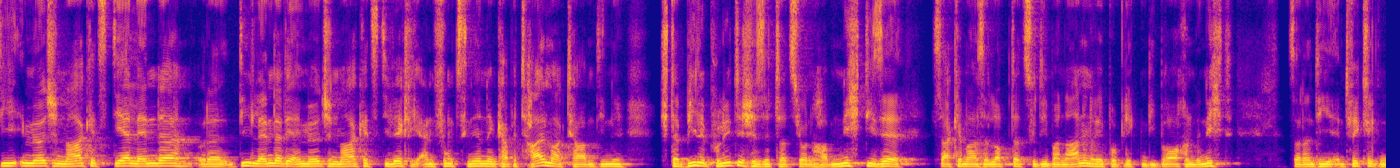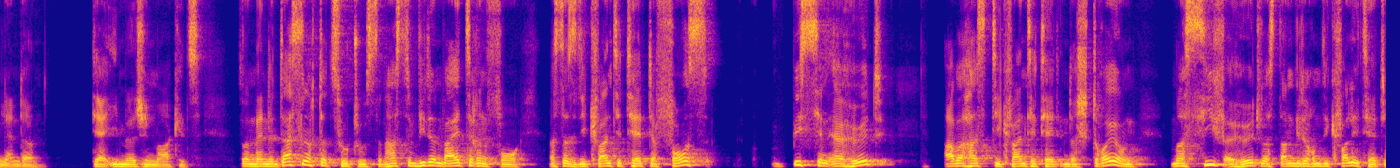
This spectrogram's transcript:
die Emerging Markets der Länder oder die Länder der Emerging Markets, die wirklich einen funktionierenden Kapitalmarkt haben, die eine stabile politische Situation haben. Nicht diese, ich sage mal salopp dazu, die Bananenrepubliken, die brauchen wir nicht, sondern die entwickelten Länder der Emerging Markets. So, und wenn du das noch dazu tust, dann hast du wieder einen weiteren Fonds, hast also die Quantität der Fonds ein bisschen erhöht, aber hast die Quantität in der Streuung massiv erhöht, was dann wiederum die Qualität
